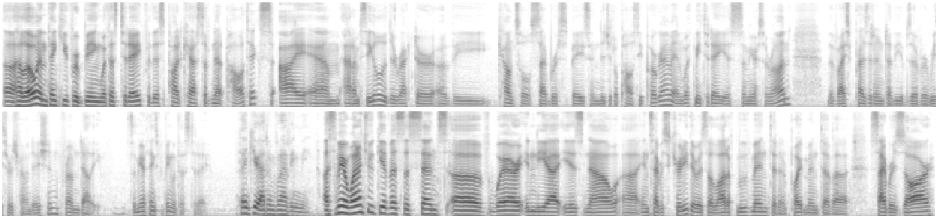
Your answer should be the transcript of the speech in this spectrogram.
Uh, hello, and thank you for being with us today for this podcast of Net Politics. I am Adam Segal, the director of the Council's Cyberspace and Digital Policy Program, and with me today is Samir Saran, the vice president of the Observer Research Foundation from Delhi. Samir, thanks for being with us today. Thank you, Adam, for having me. Uh, Samir, why don't you give us a sense of where India is now uh, in cybersecurity? There was a lot of movement and an appointment of a cyber czar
